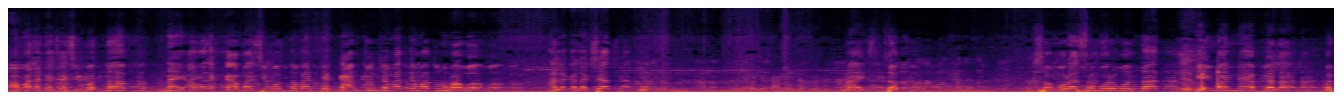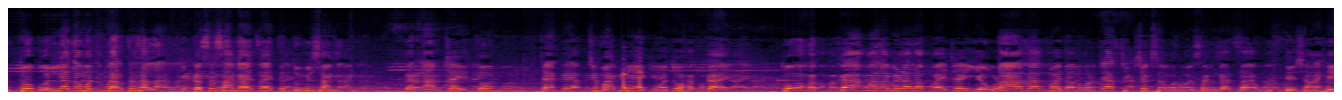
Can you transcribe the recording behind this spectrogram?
आम्हाला त्याच्याशी मतलब नाही आम्हाला कामाशी मतलब आहे ते काम तुमच्या माध्यमातून व्हावं. आलं का लक्षात? नाही समोरासमोर बोलतात हे मान्य आहे आपल्याला पण तो बोलण्याचा मतीचा अर्थ झाला की कसं सांगायचं आहे ते तुम्ही सांगा. कारण आमच्या इथून ज्या काही आमची मागणी आहे किंवा जो हक्क आहे तो हक्क आम्हाला मिळाला पाहिजे एवढा आझाद मैदानवरच्या शिक्षक समन्वय संघाचा उद्देश आहे.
